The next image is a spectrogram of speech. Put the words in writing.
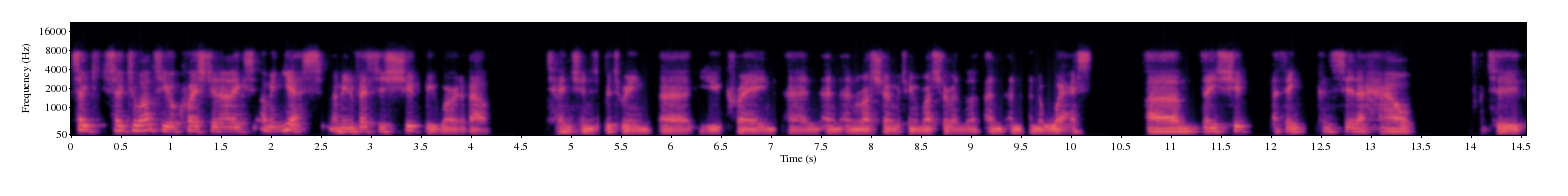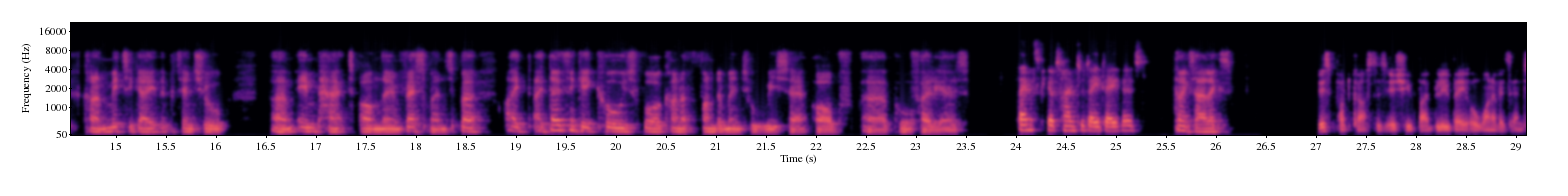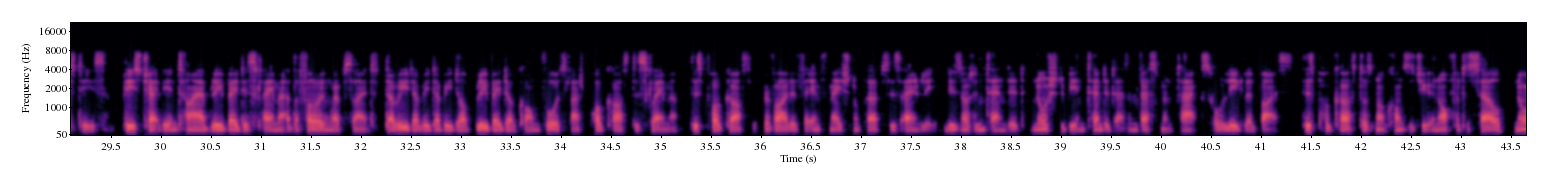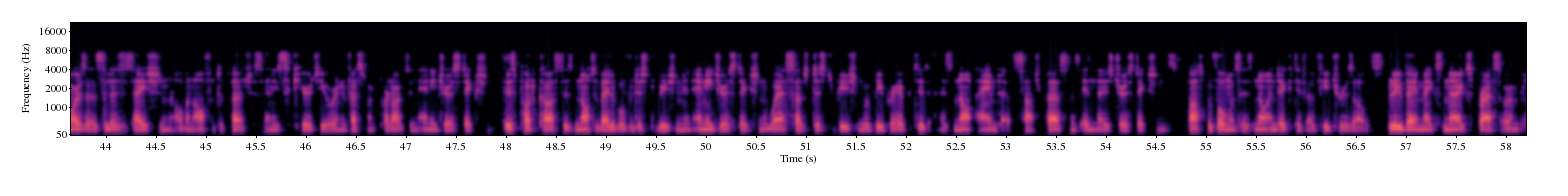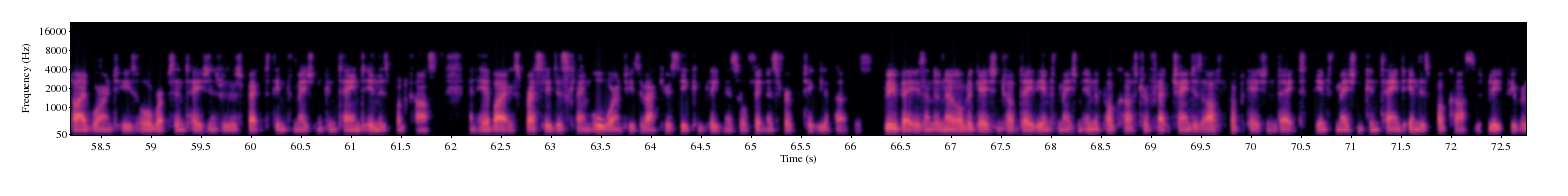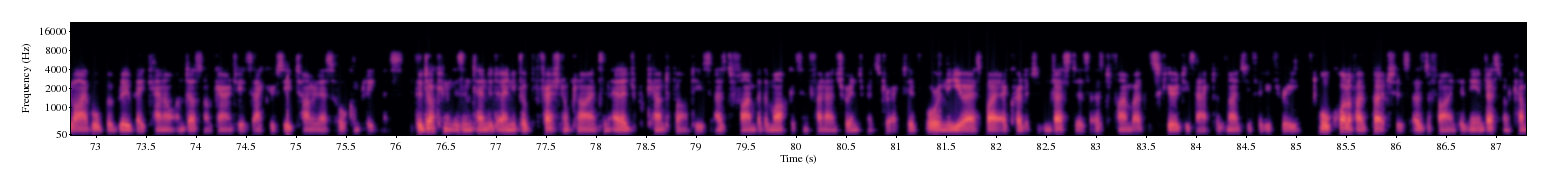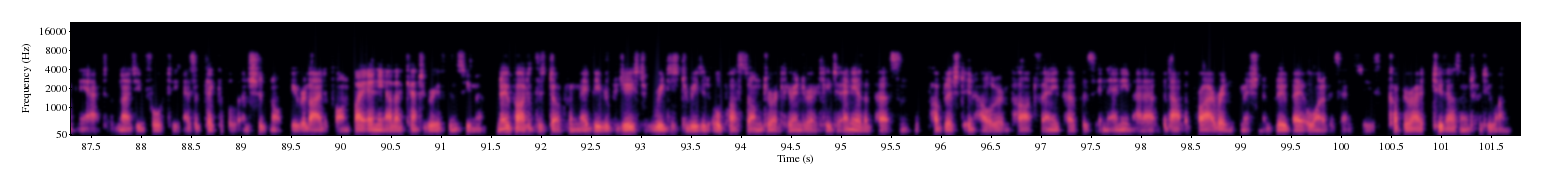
So, so to answer your question, Alex, I mean, yes, I mean, investors should be worried about tensions between uh, Ukraine and, and, and Russia, and between Russia and the, and, and, and the West. Um, they should, I think, consider how to kind of mitigate the potential um, impact on their investments. But I, I, don't think it calls for a kind of fundamental reset of uh, portfolios. Thanks for your time today, David. Thanks, Alex. This podcast is issued by BlueBay or one of its entities. Please check the entire BlueBay disclaimer at the following website, www.bluebay.com forward slash podcast disclaimer. This podcast is provided for informational purposes only. It is not intended, nor should it be intended as investment, tax, or legal advice. This podcast does not constitute an offer to sell, nor is it a solicitation of an offer to purchase any security or investment product in any jurisdiction. This podcast is not available for distribution in any jurisdiction where such distribution would be prohibited and is not aimed at such persons in those jurisdictions. Past performance is not indicative of future results. Blue BlueBay makes no express or implied warranties or representations with respect to the information contained in this podcast and hereby expressly disclaim all warranties of accuracy, completeness, or fitness for a particular purpose. BlueBay is under no obligation to update the information in the podcast to reflect changes after the publication date. The information contained in this podcast is believed to be reliable, but BlueBay cannot and does not guarantee its accuracy, timeliness, or completeness. The document is intended only for professional clients and eligible counterparties as defined by the Markets and Financial Instruments Directive, or in the US by accredited investors as defined by the Securities Act of 1933, or qualified purchasers as defined in the Investment Company Act of 1940 as applicable and should not be relied upon by any other category of consumer. No part of this document may be reproduced, redistributed, or passed on directly or indirectly to any other person, published in whole or in part for any purpose in any manner without the prior written permission of Blue Bay or one of its entities. Copyright 2021.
